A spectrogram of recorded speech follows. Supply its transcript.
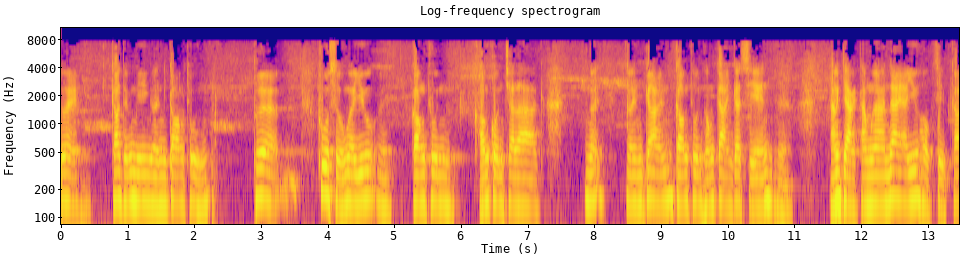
ด้วย ก็ถึงมีเงินกองทุน เพื่อผู้สูงอายุกองทุนของคนชราเงินเงินการกองทุนของการเกษียณ หลังจากทำงานได้อายุหกสิบเขา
